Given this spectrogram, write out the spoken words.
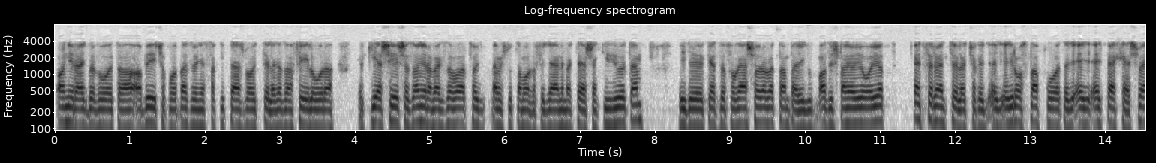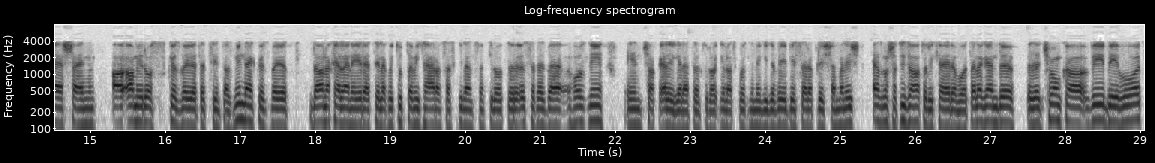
annyira egybe volt a, a B csoport mezőnye szakításban, hogy tényleg az a fél óra kiesés, az annyira megzavart, hogy nem is tudtam oda figyelni, meg teljesen kihűltem. Így kezdőfogásra ragadtam, pedig az is nagyon jól jött egyszerűen tényleg csak egy, egy, egy rossz nap volt, egy, egy, egy pekhes verseny, a, ami rossz közbe jöhetett szinte, az minden közbe jött, de annak ellenére tényleg, hogy tudtam így 390 kilót összetetbe hozni, én csak elégedettel tudok nyilatkozni még így a VB szereplésemmel is. Ez most a 16. helyre volt elegendő, ez egy csonka VB volt,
